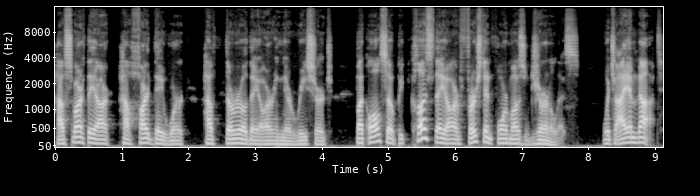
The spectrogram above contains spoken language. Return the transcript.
how smart they are, how hard they work, how thorough they are in their research, but also because they are first and foremost journalists, which I am not,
